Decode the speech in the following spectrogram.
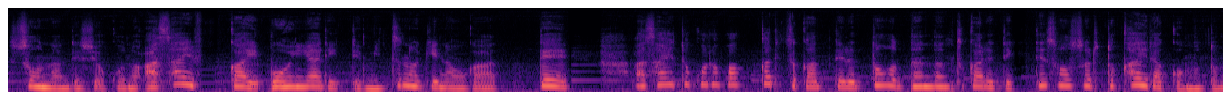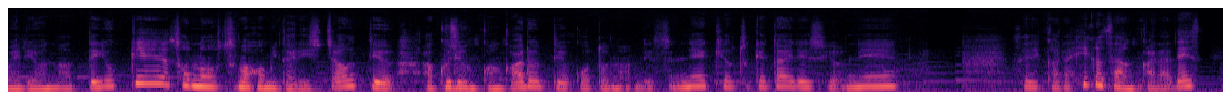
そうなんですよ。この浅い深いぼんやりって3つの機能があって浅いところばっかり使ってるとだんだん疲れてきてそうすると快楽を求めるようになって余計そのスマホ見たりしちゃうっていう悪循環があるっていうことなんですね。気をつけたいですよね。それからヒグさんからです。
